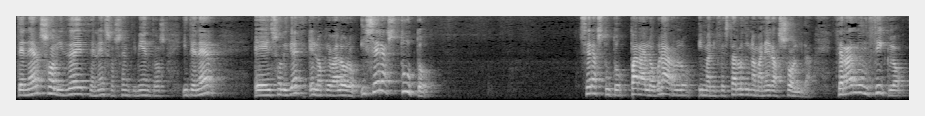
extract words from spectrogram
Tener solidez en esos sentimientos y tener eh, solidez en lo que valoro y ser astuto ser astuto para lograrlo y manifestarlo de una manera sólida, cerrando un ciclo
